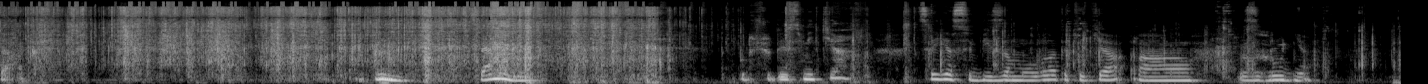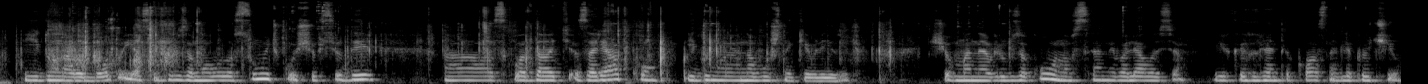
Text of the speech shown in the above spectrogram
Так. Це мені. Буду сюди сміття. Це я собі замовила, так як я а, з грудня йду на роботу. Я собі замовила сумочку, щоб сюди а, складати зарядку і думаю, навушники влізуть. Щоб в мене в рюкзаку воно все не валялося. Яке гляньте класне для ключів.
